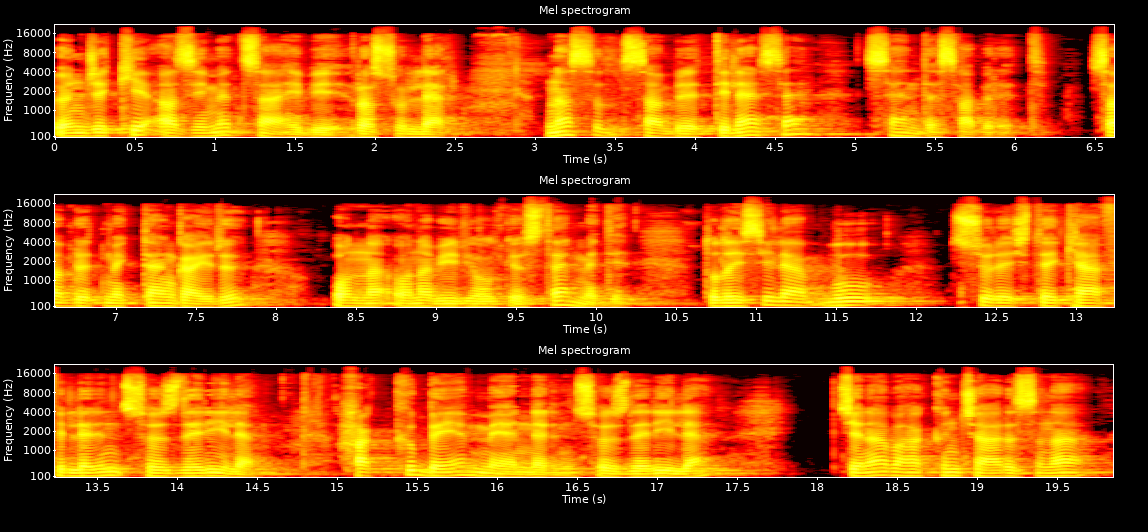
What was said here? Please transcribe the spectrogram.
Önceki azimet sahibi rasuller nasıl sabrettilerse sen de sabret. Sabretmekten gayrı ona, ona bir yol göstermedi. Dolayısıyla bu süreçte kafirlerin sözleriyle, hakkı beğenmeyenlerin sözleriyle Cenab-ı Hakk'ın çağrısına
